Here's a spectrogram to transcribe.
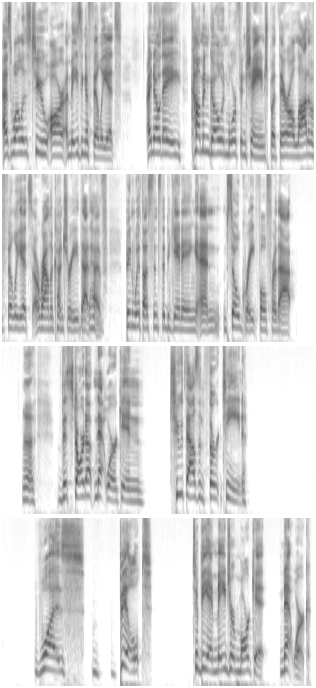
as well as to our amazing affiliates. I know they come and go and morph and change, but there are a lot of affiliates around the country that have been with us since the beginning, and I'm so grateful for that. Uh, the startup network in 2013 was built to be a major market network,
